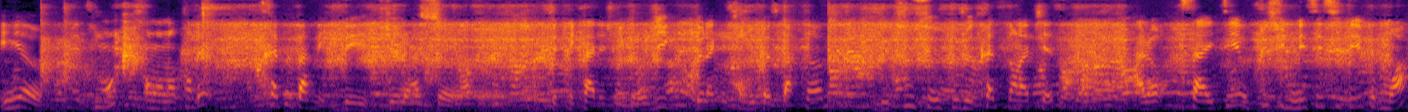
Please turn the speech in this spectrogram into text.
et euh, honnêtement, on en entendait très peu parler des violences euh, et gynécologiques, de la question du postpartum, de tout ce que je traite dans la pièce. Alors, ça a été plus une nécessité pour moi.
